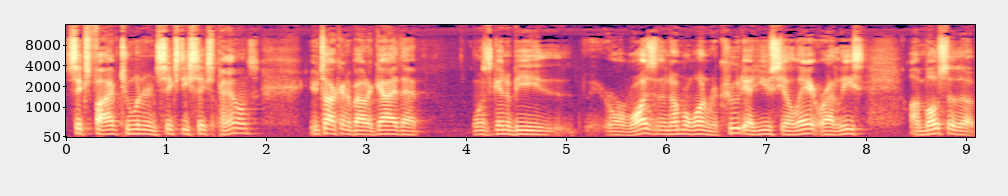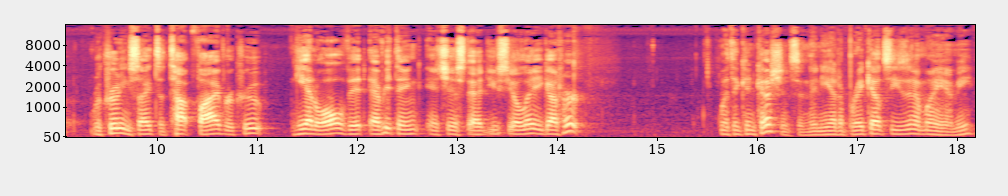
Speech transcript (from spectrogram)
6'5, 266 pounds. You're talking about a guy that was going to be or was the number one recruit at UCLA, or at least on most of the recruiting sites, a top five recruit. He had all of it, everything. It's just at UCLA, he got hurt with the concussions. And then he had a breakout season at Miami.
